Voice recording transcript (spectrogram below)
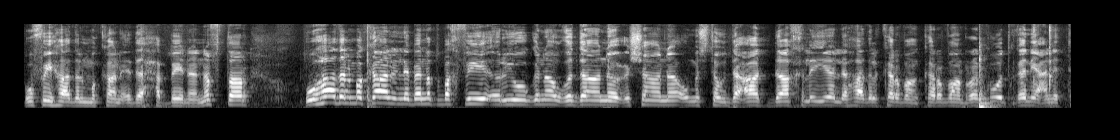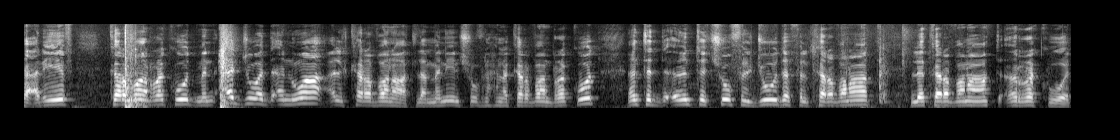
وفي هذا المكان إذا حبينا نفطر. وهذا المكان اللي بنطبخ فيه ريوقنا وغدانا وعشانا ومستودعات داخلية لهذا الكرفان. كرفان ركود غني عن التعريف. كرفان ركود من أجود أنواع الكرفانات. لما نشوف نحن كرفان ركود أنت أنت تشوف الجودة في الكرفانات لكرفانات الركود.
